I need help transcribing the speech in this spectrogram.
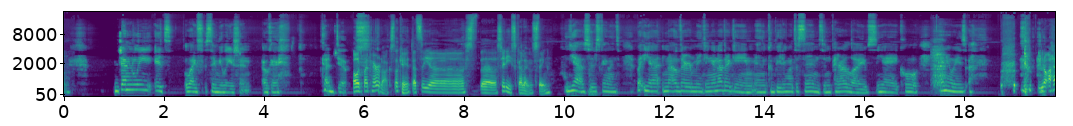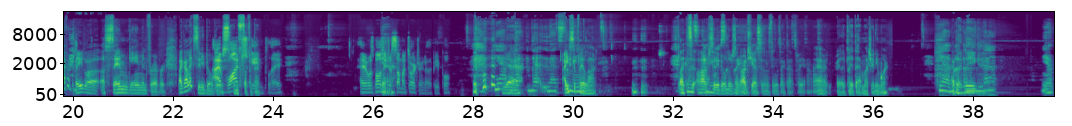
generally it's life simulation. Okay. God damn. Oh, it's by Paradox. Okay, that's the uh the City Skylines thing. Yeah, City Skylines. But yeah, now they're making another game and competing with The Sims and Paralives. Yay, cool. Anyways, You know, I haven't played a, a sim game in forever. Like I like City Builders. I've and watched stuff like gameplay, and it was mostly Yeah. just someone torturing other people. yeah, Yeah. That, that that's. I the used to play a lot. Like That's a lot of City Builders and play. RTSs and things like that. So yeah, I haven't really played that much anymore. Yeah, I but other League. than that, yep.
